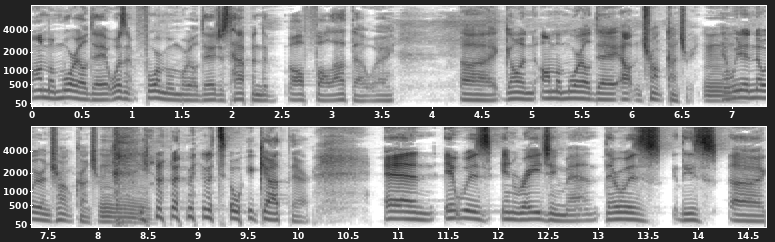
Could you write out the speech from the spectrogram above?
on Memorial Day. It wasn't for Memorial Day; it just happened to all fall out that way uh, going on Memorial Day out in Trump country. Mm. And we didn't know we were in Trump country, mm. you know what I mean, until we got there. And it was enraging, man. There was these uh,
